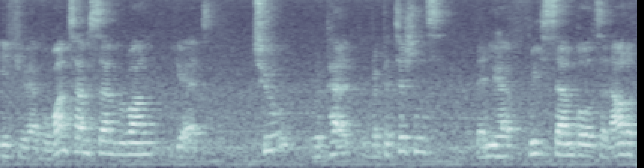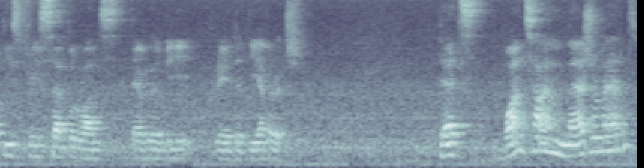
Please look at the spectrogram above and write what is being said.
if you have a one-time sample run, you add two repet repetitions, then you have three samples, and out of these three sample runs, there will be created the average. That's one-time measurement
